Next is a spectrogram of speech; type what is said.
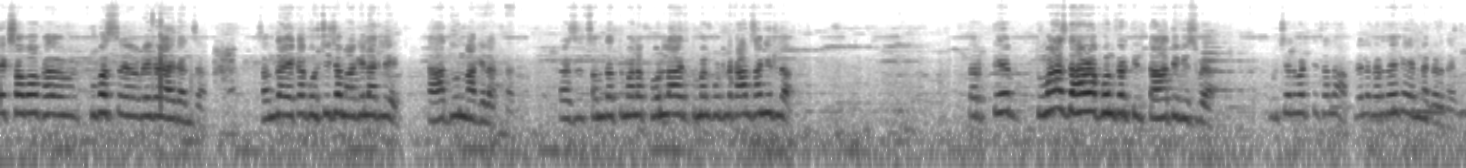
एक स्वभाव ख- खूपच वेगळा आहे त्यांचा. समजा एका गोष्टीच्या मागे लागले तर हात धुवून मागे लागतात. समजा तुम्हाला फोनला तुम्हाला कुठलं काम सांगितलं तर ते तुम्हालाच दहा वेळा फोन करतील दहा ते वीस वेळा. पुढच्याला वाटते चला आपल्याला गरज आहे का यांना गरज आहे?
